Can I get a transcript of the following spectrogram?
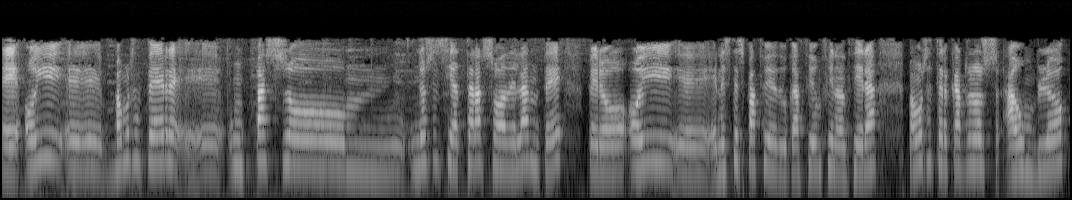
eh, hoy eh, vamos a hacer un paso, mm, no sé si atrás o adelante, pero hoy en este espacio de educación financiera vamos a acercarnos a un blog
